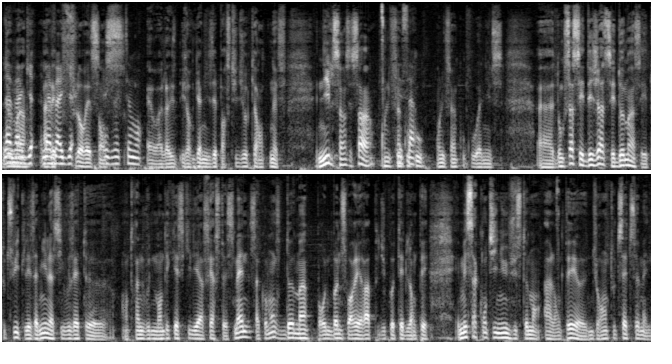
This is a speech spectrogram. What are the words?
La demain, vague, la avec vague. Fluorescence. Exactement. Et voilà, il est organisé par Studio 49. Nils, hein, c'est ça, hein on lui fait un ça. coucou. On lui fait un coucou à Nils. Euh, donc ça, c'est déjà, c'est demain, c'est tout de suite, les amis. Là, si vous êtes euh, en train de vous demander qu'est-ce qu'il y a à faire cette semaine, ça commence demain pour une bonne soirée rap du côté de Lampé. Mais ça continue justement à Lampé euh, durant toute cette semaine.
